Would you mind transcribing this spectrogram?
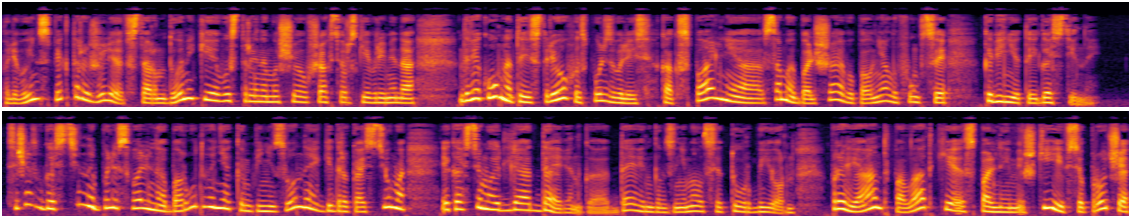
Полевые инспекторы жили в старом домике, выстроенном еще в шахтерские времена. Две комнаты из трех использовались как спальни, а самая большая выполняла функции кабинета и гостиной. Сейчас в гостиной были свалены оборудование, комбинезоны, гидрокостюмы и костюмы для дайвинга. Дайвингом занимался Турбьорн. Провиант, палатки, спальные мешки и все прочее,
